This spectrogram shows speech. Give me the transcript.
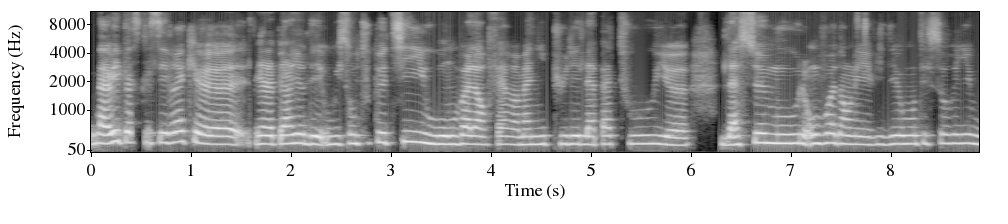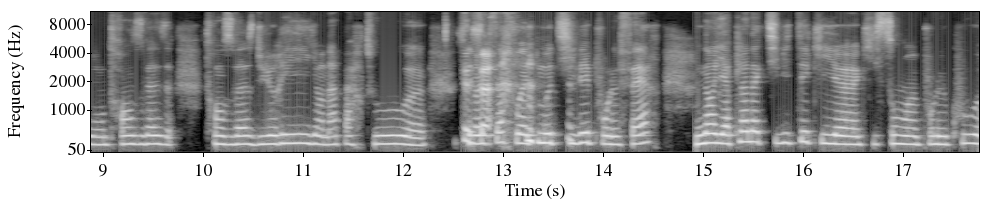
Bah oui, parce que c'est vrai qu'il y a la période où ils sont tout petits, où on va leur faire manipuler de la patouille, euh, de la semoule. On voit dans les vidéos Montessori où on transvase, transvase du riz, il y en a partout. Euh. c'est vrai ça, il faut être motivé pour le faire. Non, il y a plein d'activités qui, euh, qui sont pour le coup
